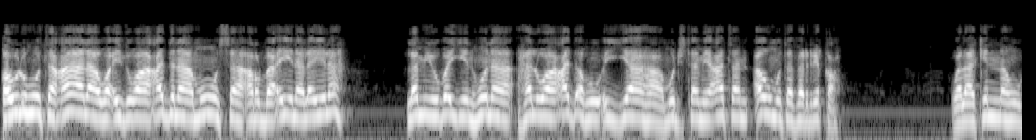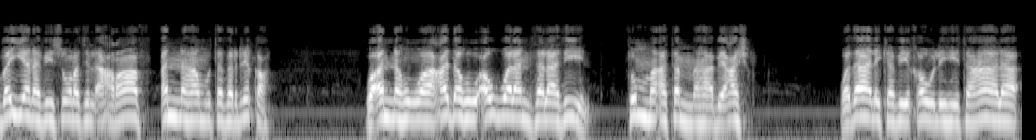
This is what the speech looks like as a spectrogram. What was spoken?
قوله تعالى وإذ واعدنا موسى أربعين ليلة لم يبين هنا هل واعده إياها مجتمعة أو متفرقة. ولكنه بين في سورة الأعراف أنها متفرقة. وأنه واعده أولا ثلاثين ثم أتمها بعشر. وذلك في قوله تعالى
